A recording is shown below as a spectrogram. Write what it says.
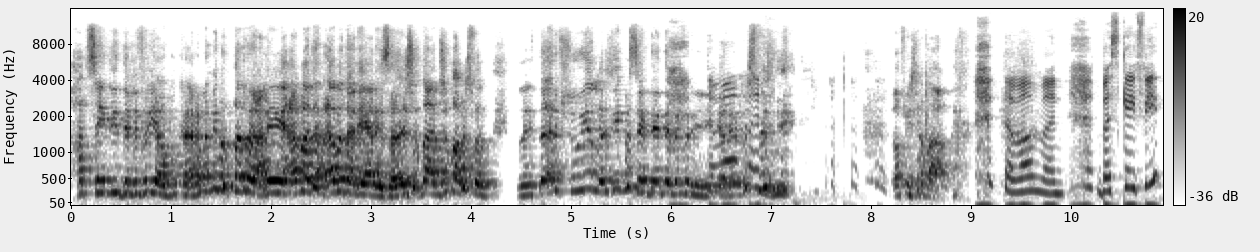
حط same day delivery أو بكرة. أنا ماني مضطر عليه ابدا ابدا يعني. إذا إيش بعد جمعه مش بتعرف شو؟ يلا جيب same day delivery يعني مش ما في شبع تماما. بس كيفية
